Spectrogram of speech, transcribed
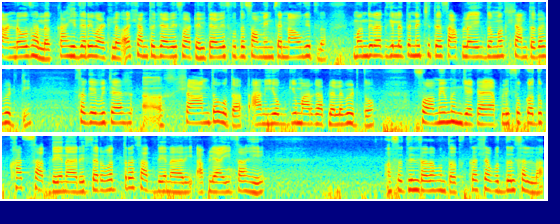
तांडव झालं काही जरी वाटलं अशांत ज्यावेळेस वाटेल त्यावेळेस फक्त स्वामींचं नाव घेतलं. मंदिरात गेलं तर निश्चितच आपलं एकदमच शांतता भेटती. सगळे विचार शांत होतात आणि योग्य मार्ग आपल्याला भेटतो. स्वामी म्हणजे काय? आपली सुखदुःखात साथ देणारी सर्वत्र साथ देणारी आपली आईच आहे. असं तिल दादा म्हणतात. कशाबद्दल सल्ला?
